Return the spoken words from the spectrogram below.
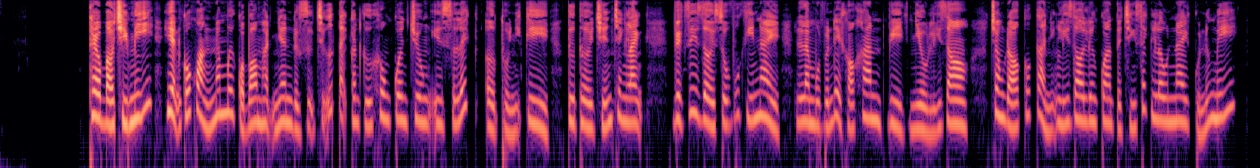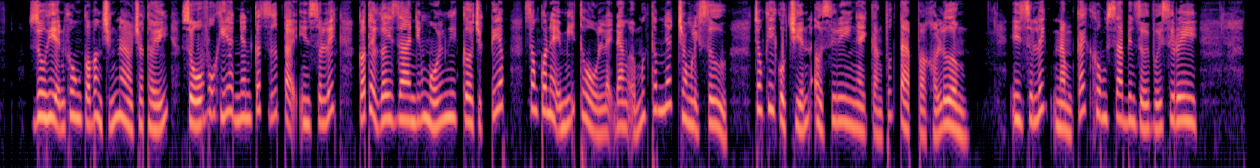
Theo báo chí Mỹ, hiện có khoảng 50 quả bom hạt nhân được dự trữ tại căn cứ không quân chung Incirlik ở Thổ Nhĩ Kỳ từ thời chiến tranh lạnh. Việc di rời số vũ khí này là một vấn đề khó khăn vì nhiều lý do, trong đó có cả những lý do liên quan tới chính sách lâu nay của nước Mỹ. Dù hiện không có bằng chứng nào cho thấy số vũ khí hạt nhân cất giữ tại Incirlik có thể gây ra những mối nguy cơ trực tiếp, song quan hệ Mỹ-Thổ lại đang ở mức thấp nhất trong lịch sử, trong khi cuộc chiến ở Syria ngày càng phức tạp và khó lường. Incirlik nằm cách không xa biên giới với Syria.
